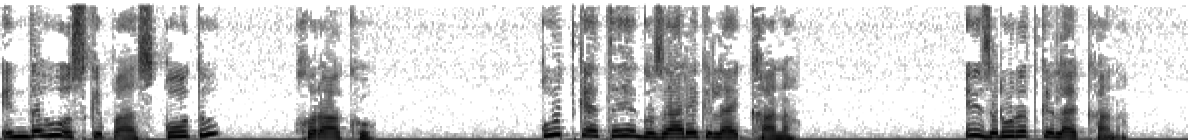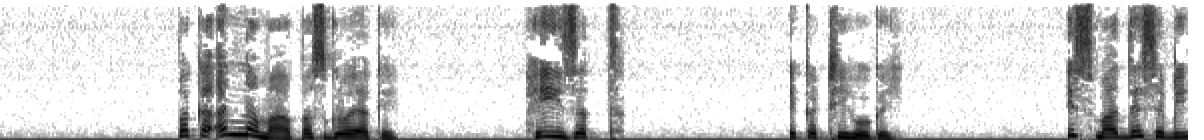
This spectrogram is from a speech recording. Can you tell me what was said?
اندہ اس کے پاس کو تو خوراک ہو۔ قوت کہتے ہیں گزارے کے لائق کھانا یہ ضرورت کے لائق کھانا۔ پکا ان پس گویا کے ہی عزت اکٹھی ہو گئی۔ اس مادے سے بھی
